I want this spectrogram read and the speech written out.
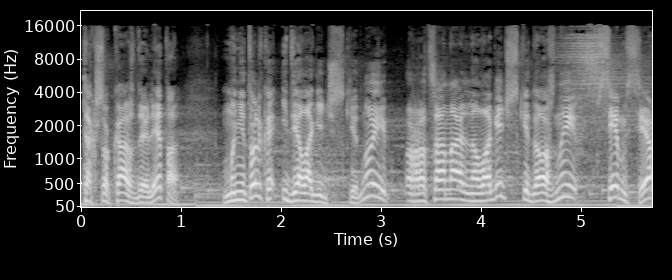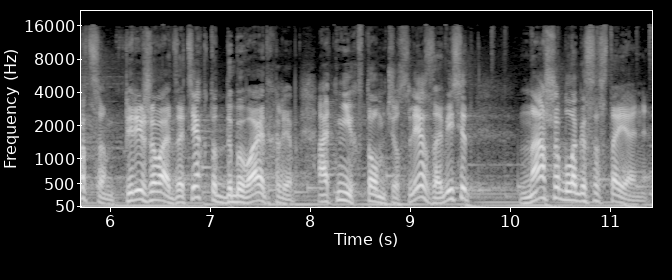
Так что каждое лето мы не только идеологически, но и рационально-логически должны всем сердцем переживать за тех, кто добывает хлеб. От них в том числе зависит наше благосостояние.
